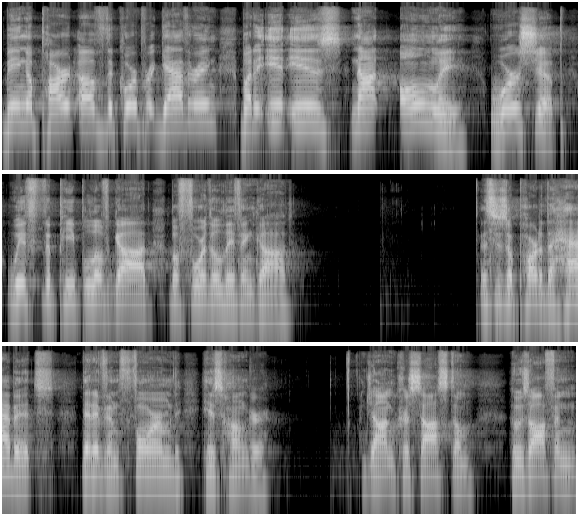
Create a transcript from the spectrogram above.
being a part of the corporate gathering, but it is not only worship with the people of God before the living God. This is a part of the habits that have informed his hunger. John Chrysostom who's often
